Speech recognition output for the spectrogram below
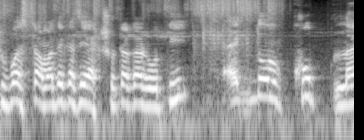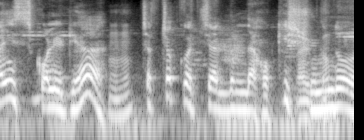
টুপাজটা আমাদের কাছে একশো টাকার রতি একদম খুব নাইস কোয়ালিটি হ্যাঁ। চকচক করছে একদম দেখো কি সুন্দর।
